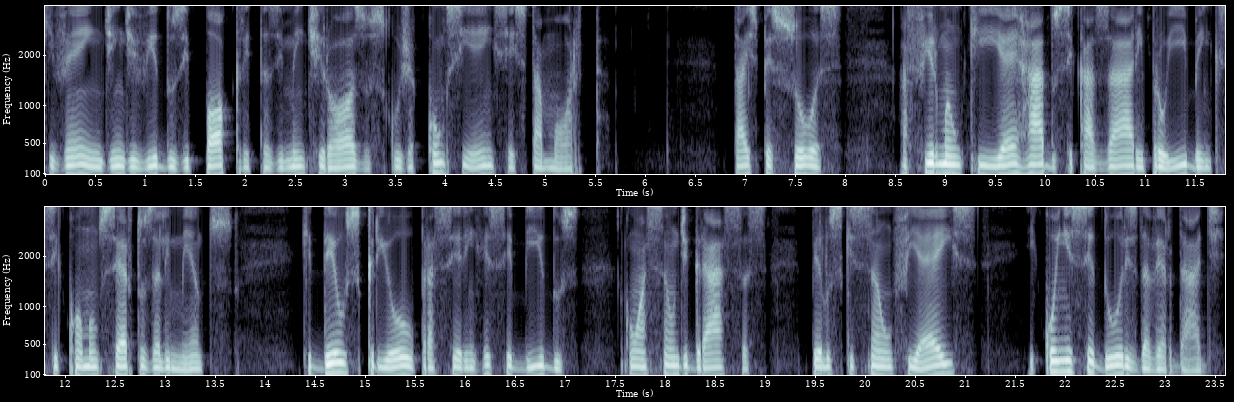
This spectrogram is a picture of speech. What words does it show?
que vem de indivíduos hipócritas e mentirosos cuja consciência está morta. Tais pessoas afirmam que é errado se casar e proíbem que se comam certos alimentos que Deus criou para serem recebidos com ação de graças pelos que são fiéis e conhecedores da verdade.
